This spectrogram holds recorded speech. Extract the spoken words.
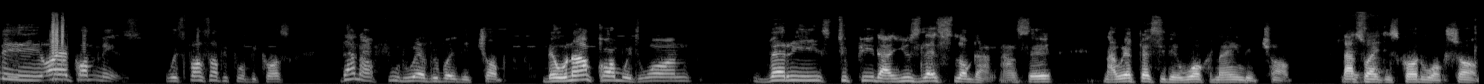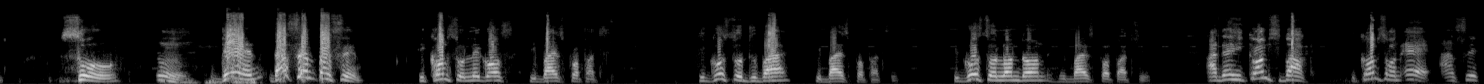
the oil companies will sponsor people because that are food where everybody they chop. They will now come with one very stupid and useless slogan and say, now where person they work now in the chop. That's exactly. why it is called workshop. So hmm. then that same person, he comes to Lagos, he buys property. He goes to Dubai, he buys property. He goes to London, he buys property. And then he comes back, he comes on air and say,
